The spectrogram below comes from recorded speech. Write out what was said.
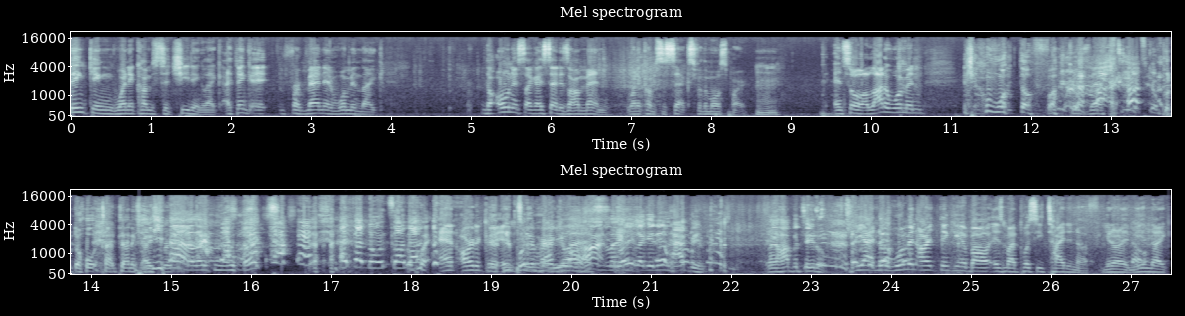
thinking when it comes to cheating. Like I think it, for men and women, like the onus, like I said, is on men when it comes to sex for the most part. Mhm. And so a lot of women, what the fuck was that? He's gonna put the whole Titanic iceberg yeah, like what? I thought no one saw that. Put Antarctica into put it her back in glass. hot, like- right? Like it didn't happen. Like hot potato. But yeah, no, women aren't thinking about is my pussy tight enough. You know what I mean? Like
